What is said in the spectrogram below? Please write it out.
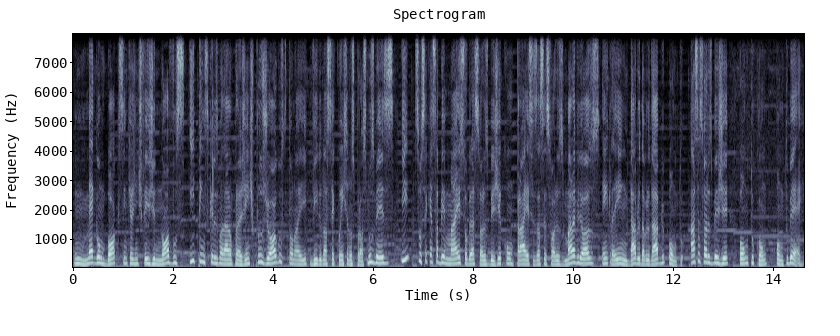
um mega unboxing que a gente fez de novos itens que eles mandaram pra gente pros jogos que estão aí vindo na sequência nos próximos meses. E se você quer saber mais sobre Acessórios BG, comprar esses acessórios maravilhosos, entra aí em www.acessoriosbg.com.br.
